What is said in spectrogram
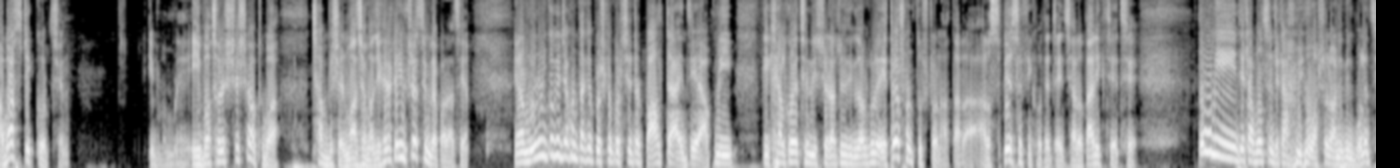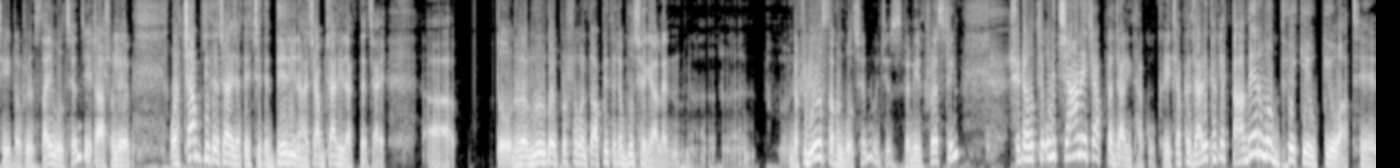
আবার স্টিক করছেন। মানে এই বছরের শেষে অথবা ছাব্বিশের মাঝামাঝি একটা ইন্টারেস্টিং ব্যাপার আছে। এবার নুরুল কবি যখন তাকে প্রশ্ন করছে এটা পাল্টায় যে আপনি কি খেয়াল করেছেন নিশ্চয়ই রাজনৈতিক দলগুলো এতেও সন্তুষ্ট না তারা, আরও স্পেসিফিক হতে চাইছে, আরও তারিখ চেয়েছে। তো উনি যেটা বলছেন, যেটা আমিও আসলে অনেকদিন বলেছি, ডক্টর সাই বলছেন যে এটা আসলে ওরা চাপ দিতে চায় যাতে চাইতে দেরি না হয়, চাপ জারি রাখতে চায়। তো কবি প্রশ্ন করেন, তো আপনি তো এটা বুঝে গেলেন। ডক্টর ইউনুস তখন বলছেন উইচ ইজ ভেরি ইন্টারেস্টিং সেটা হচ্ছে উনি চান এই চাপটা জারি থাকুক। এই চাপটা জারি থাকলে তাদের মধ্যে কেউ কেউ আছেন,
